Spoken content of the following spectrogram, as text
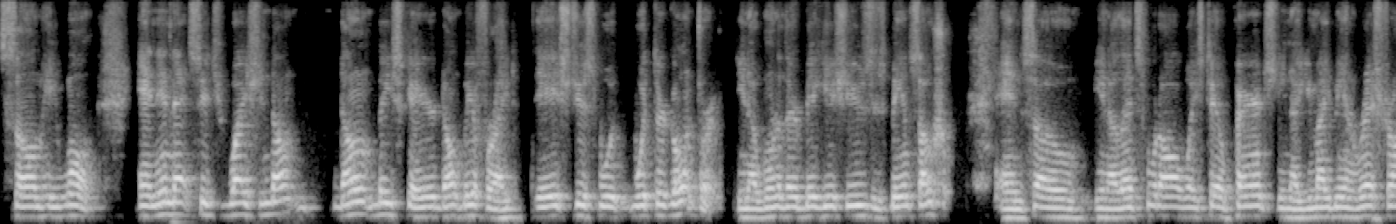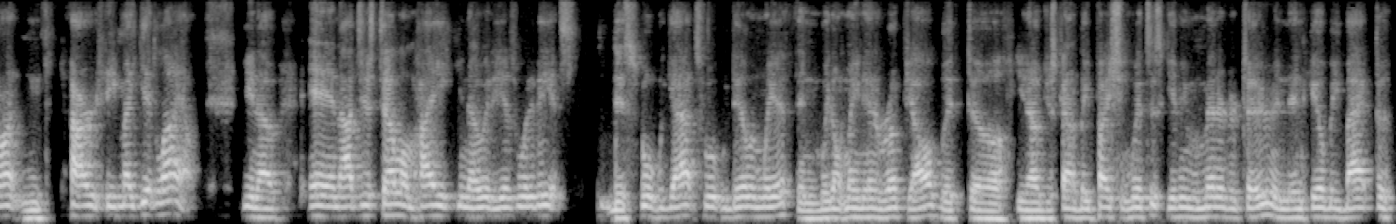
Some he won't. And in that situation, don't don't be scared. Don't be afraid. It's just what what they're going through. You know, one of their big issues is being social. And so, you know, that's what I always tell parents. You know, you may be in a restaurant and he may get loud, you know, and I just tell them, hey, you know, it is what it is. This is what we got. It's what we're dealing with. And we don't mean to interrupt y'all, but, uh, you know, just kind of be patient with us, give him a minute or two, and then he'll be back to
